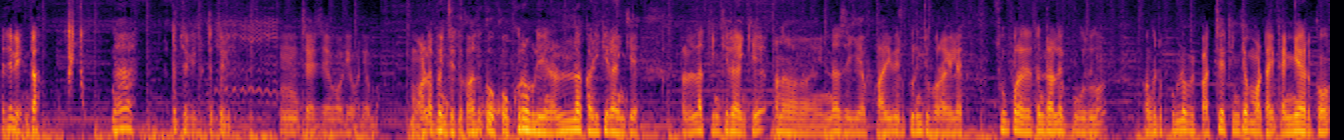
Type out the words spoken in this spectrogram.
சொல்லி இந்தா ஆ கிட்ட சொல்லி கிட்ட சொல்லி ம் சரி சரி ஓடியா ஓடியாப்பா மழை பெஞ்சதுக்கு அதுக்கு கொக்குரபடியை நல்லா கடிக்கிறாங்க நல்லா திங்கிறாங்க ஆனால் என்ன செய்ய பாதி பேர் பிரிஞ்சு போகிறாங்களே சூப்பராக எத்தனை போதும் அங்கிட்டு புள்ள போய் பச்சை திங்க மாட்டாங்க தனியாக இருக்கும்.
